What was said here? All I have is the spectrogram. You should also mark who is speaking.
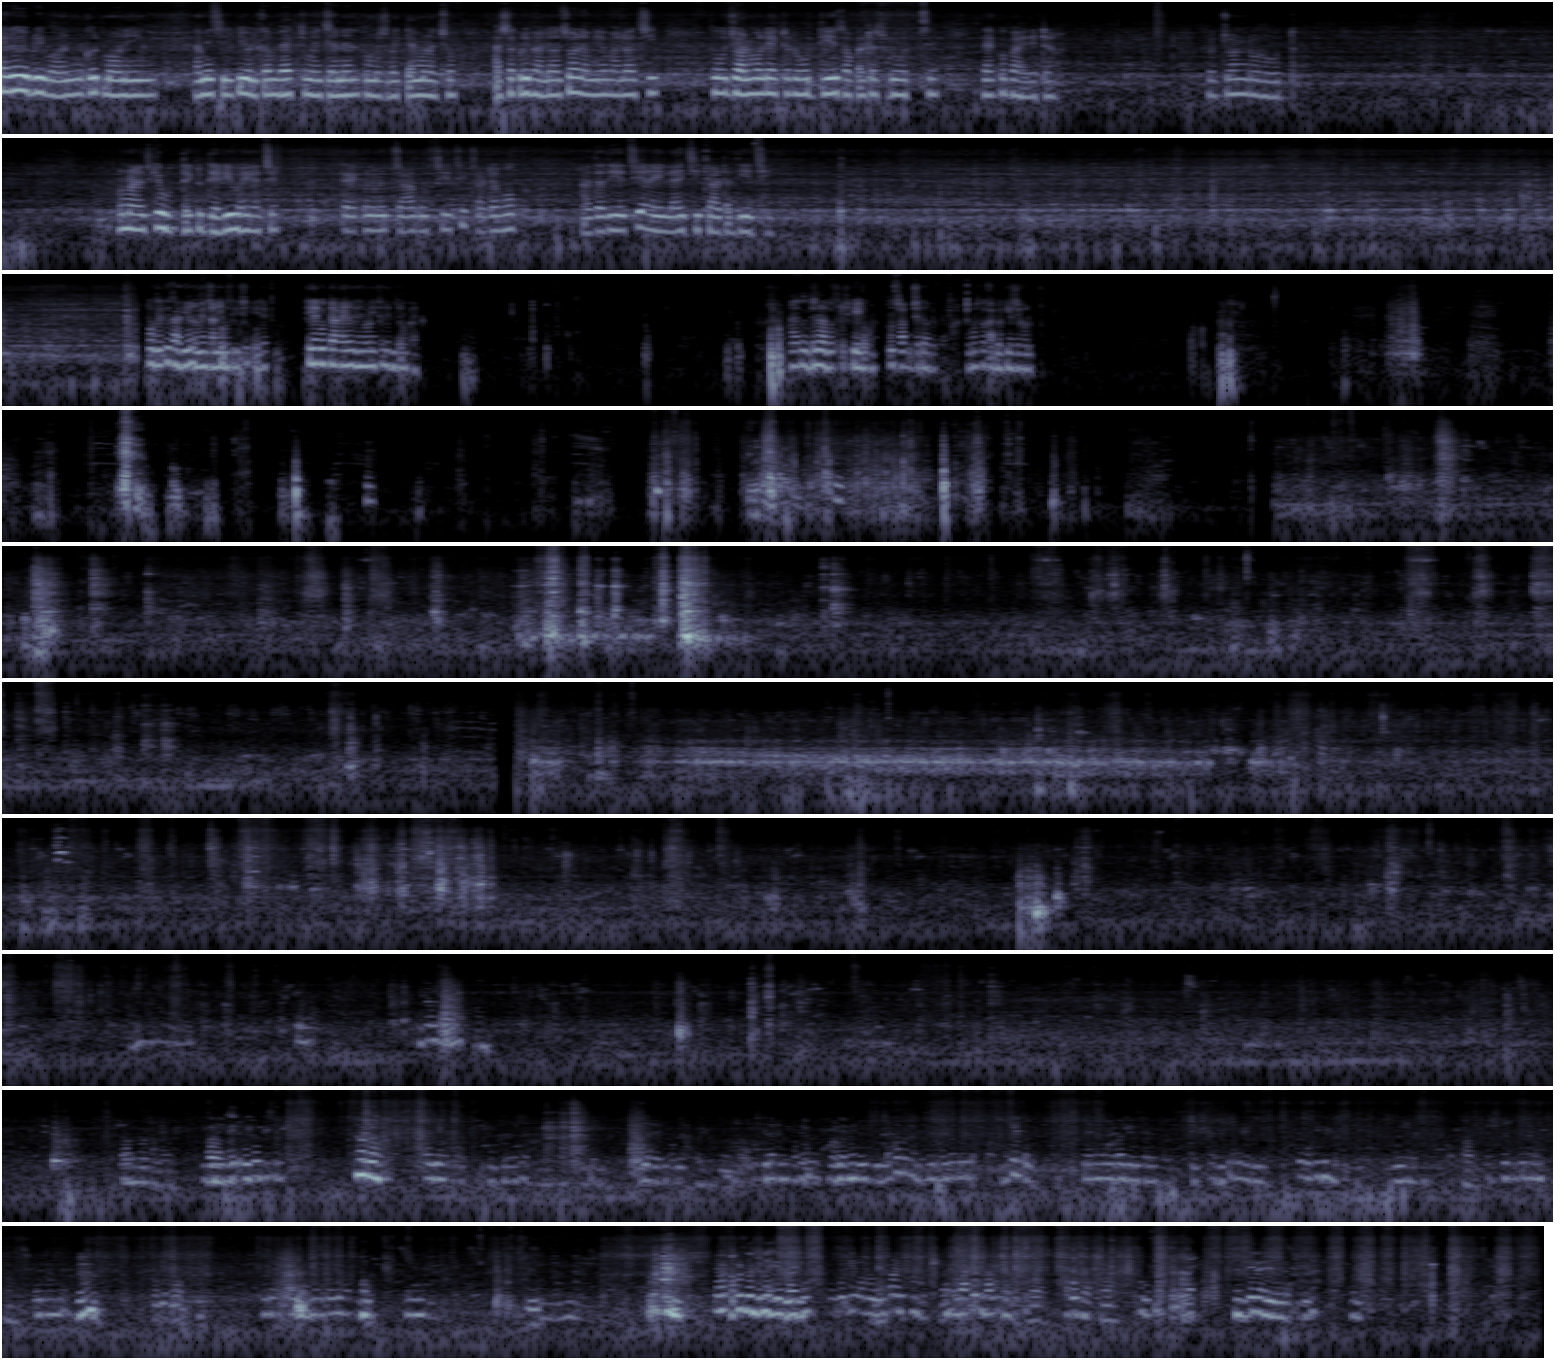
Speaker 1: Hello everyone good morning আমি city welcome back to my channel তোমরা সবাই কেমন আছো? আশা করি ভালো আছো আমিও ভালো আছি। তো জন্মলে একটা রোদ দিয়ে সকালটা শুরু হচ্ছে। দেখো বাইরেটা। প্রচণ্ড রোদ। আমার আজকে উঠতে একটু দেরি হয়ে গেছে। তাই এখন আমি চা বসিয়েছি, চাটা হোক, আদা দিয়েছি আর এলাইচি, চাটা দিয়েছি। আমি 감사합니다.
